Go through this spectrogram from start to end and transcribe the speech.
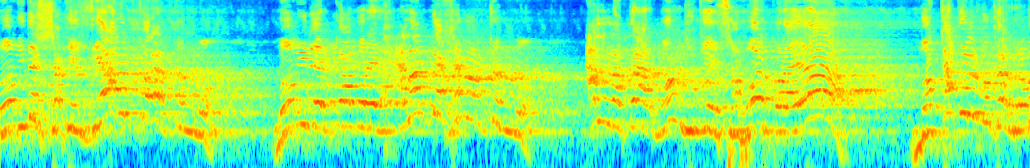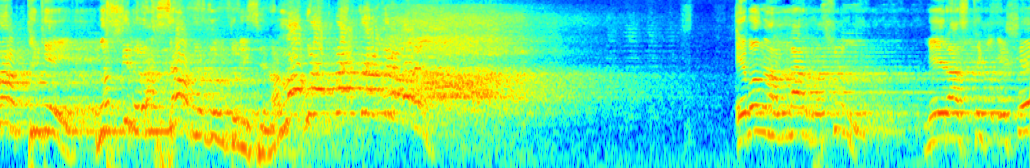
নবীদের সাথে জিয়ারত করার জন্য নবীদের কবরের হালত দেখানোর জন্য আল্লাহ তার বন্ধুকে সফর করায়া মক্কাতুল মুকাররমাত থেকে মসজিদুল আকসা পর্যন্ত নিয়েছেন। আল্লাহু আকবার এবং আল্লাহর রসুল মেয়েরাজ থেকে এসে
